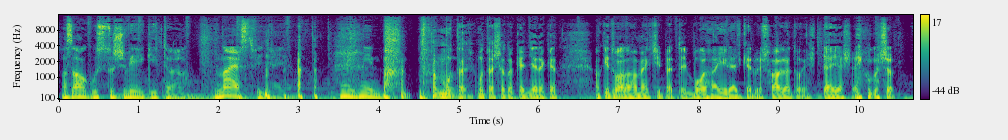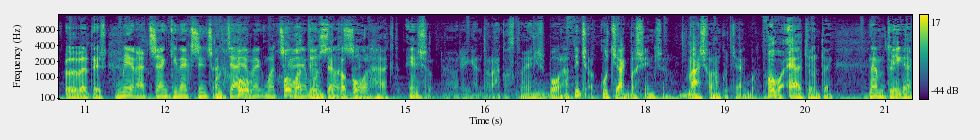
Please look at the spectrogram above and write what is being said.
az augusztus végitől. Na ezt figyeljed. Mi, mi? Mutas, mutassatok egy gyereket, akit valaha megcsipett egy bolha ír egy kedves hallgató, és teljesen jogos a fölvetés. Miért hát senkinek sincs kutyája, Ho- meg macskája Hova tűntek a bolhák? Én is régen találkoztam, én is bolhák. Nincs, a kutyákban sincsen. Más van a kutyákban. Hova? Eltűntek. Nem tűntek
